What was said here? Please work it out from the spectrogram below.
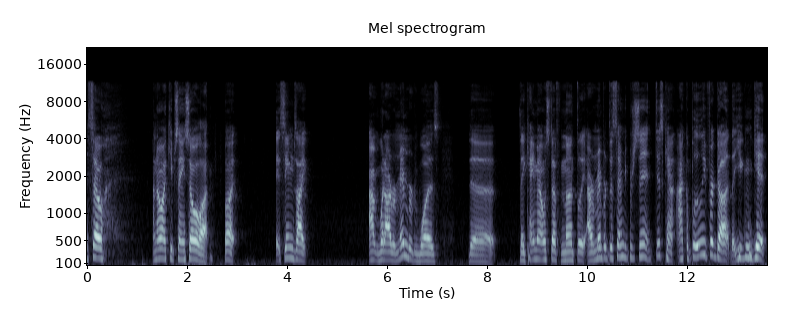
So, I know I keep saying so a lot, but it seems like I, what I remembered was the they came out with stuff monthly. I remembered the seventy percent discount. I completely forgot that you can get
